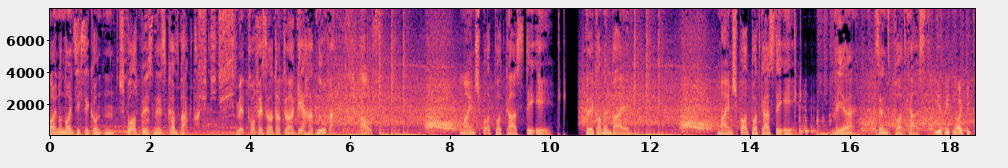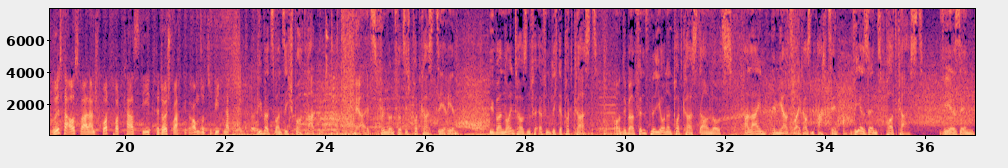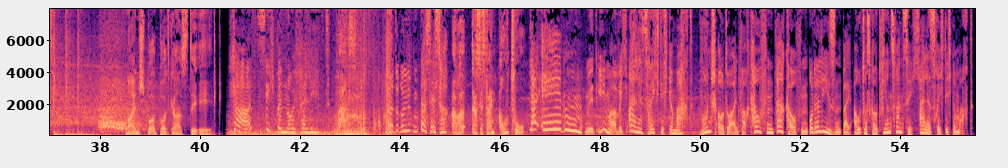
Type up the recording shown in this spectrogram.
99 Sekunden Sportbusiness kompakt mit Professor Dr. Gerhard Nowak auf meinsportpodcast.de. Willkommen bei meinsportpodcast.de. Wir sind Podcast. Wir bieten euch die größte Auswahl an Sportpodcasts, die der deutschsprachige Raum so zu bieten hat. Über 20 Sportarten, mehr als 45 Podcast-Serien, über 9000 veröffentlichte Podcasts und über 5 Millionen Podcast-Downloads allein im Jahr 2018. Wir sind Podcast. Wir sind meinsportpodcast.de. Schatz, ich bin neu verliebt. Was? Da drüben. Das ist er. Aber das ist ein Auto. Ja, eben. Mit ihm habe ich alles richtig gemacht. Wunschauto einfach kaufen, verkaufen oder leasen. Bei Autoscout24. Alles richtig gemacht.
